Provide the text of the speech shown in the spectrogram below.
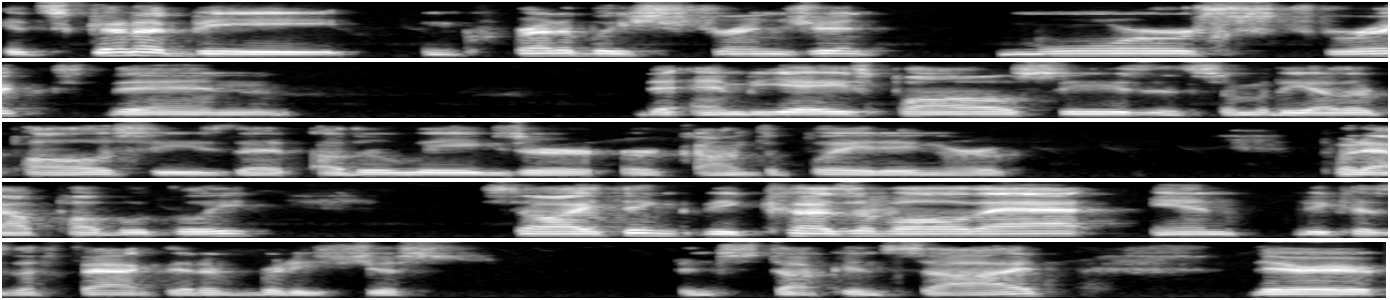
it's going to be incredibly stringent, more strict than the NBA's policies and some of the other policies that other leagues are, are contemplating or put out publicly. So I think because of all that, and because of the fact that everybody's just been stuck inside, there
